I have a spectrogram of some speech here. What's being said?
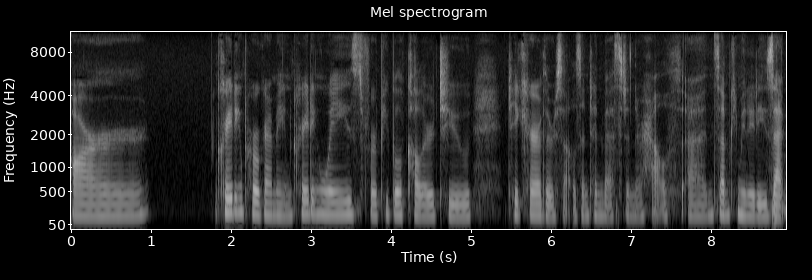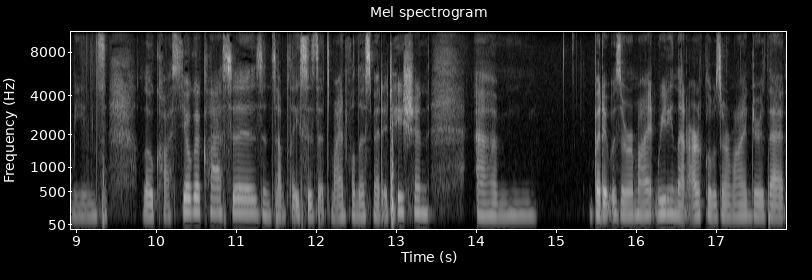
are creating programming and creating ways for people of color to take care of themselves and to invest in their health. Uh, in some communities, that means low cost yoga classes. In some places, that's mindfulness meditation. Um, but it was a remind. Reading that article was a reminder that,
